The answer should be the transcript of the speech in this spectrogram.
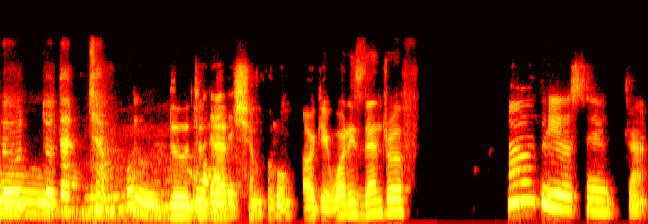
To, to that shampoo. due to to that shampoo? Okay, what is dandruff? How do you say drum?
